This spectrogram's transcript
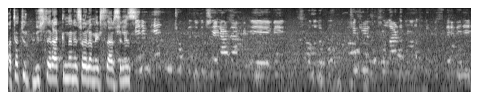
Atatürk büstleri hakkında ne söylemek istersiniz? Evet, benim en çok üzüldüğüm şeylerden bir, e, bir konu da bu. Çünkü okullarda bulunan Atatürk büstleri beni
